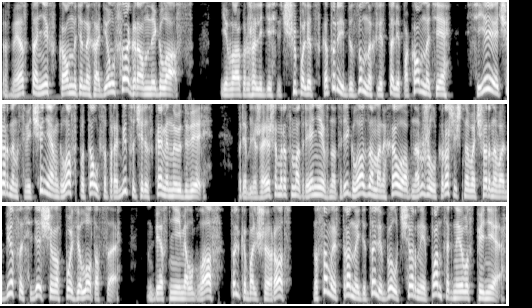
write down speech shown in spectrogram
Вместо них в комнате находился огромный глаз. Его окружали 10 щупалец, которые безумно хлестали по комнате. Сияя черным свечением, глаз пытался пробиться через каменную дверь. При ближайшем рассмотрении внутри глаза Манхау обнаружил крошечного черного беса, сидящего в позе лотоса. Бес не имел глаз, только большой рот, но самой странной деталью был черный панцирь на его спине.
